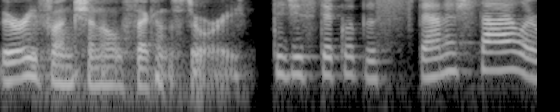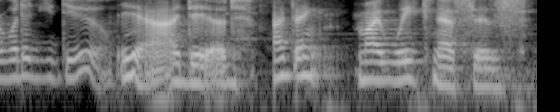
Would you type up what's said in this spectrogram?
very functional second story. did you stick with the spanish style or what did you do Yeah, I did. I think my weakness is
